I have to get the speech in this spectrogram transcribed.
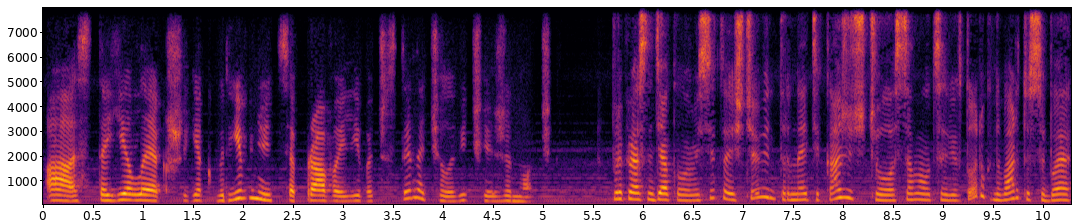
а, стає легше, як вирівнюється права і ліва частина чоловіча і жіноча. Прекрасно, дякую вам, Сіто. І ще в інтернеті кажуть, що саме у цей вівторок не варто себе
